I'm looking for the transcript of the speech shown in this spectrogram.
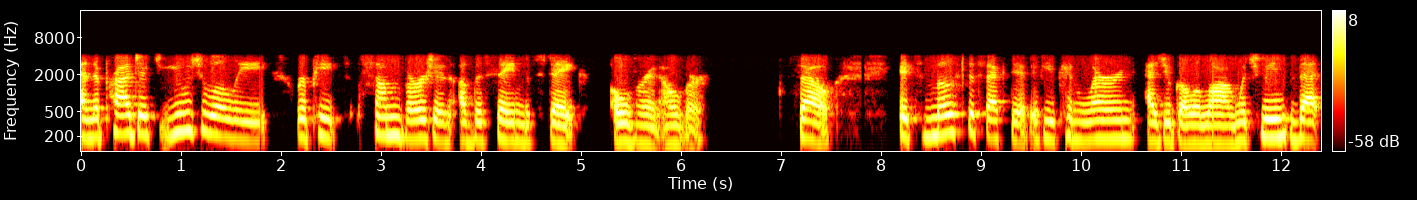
and the project usually repeats some version of the same mistake over and over. So it's most effective if you can learn as you go along, which means that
